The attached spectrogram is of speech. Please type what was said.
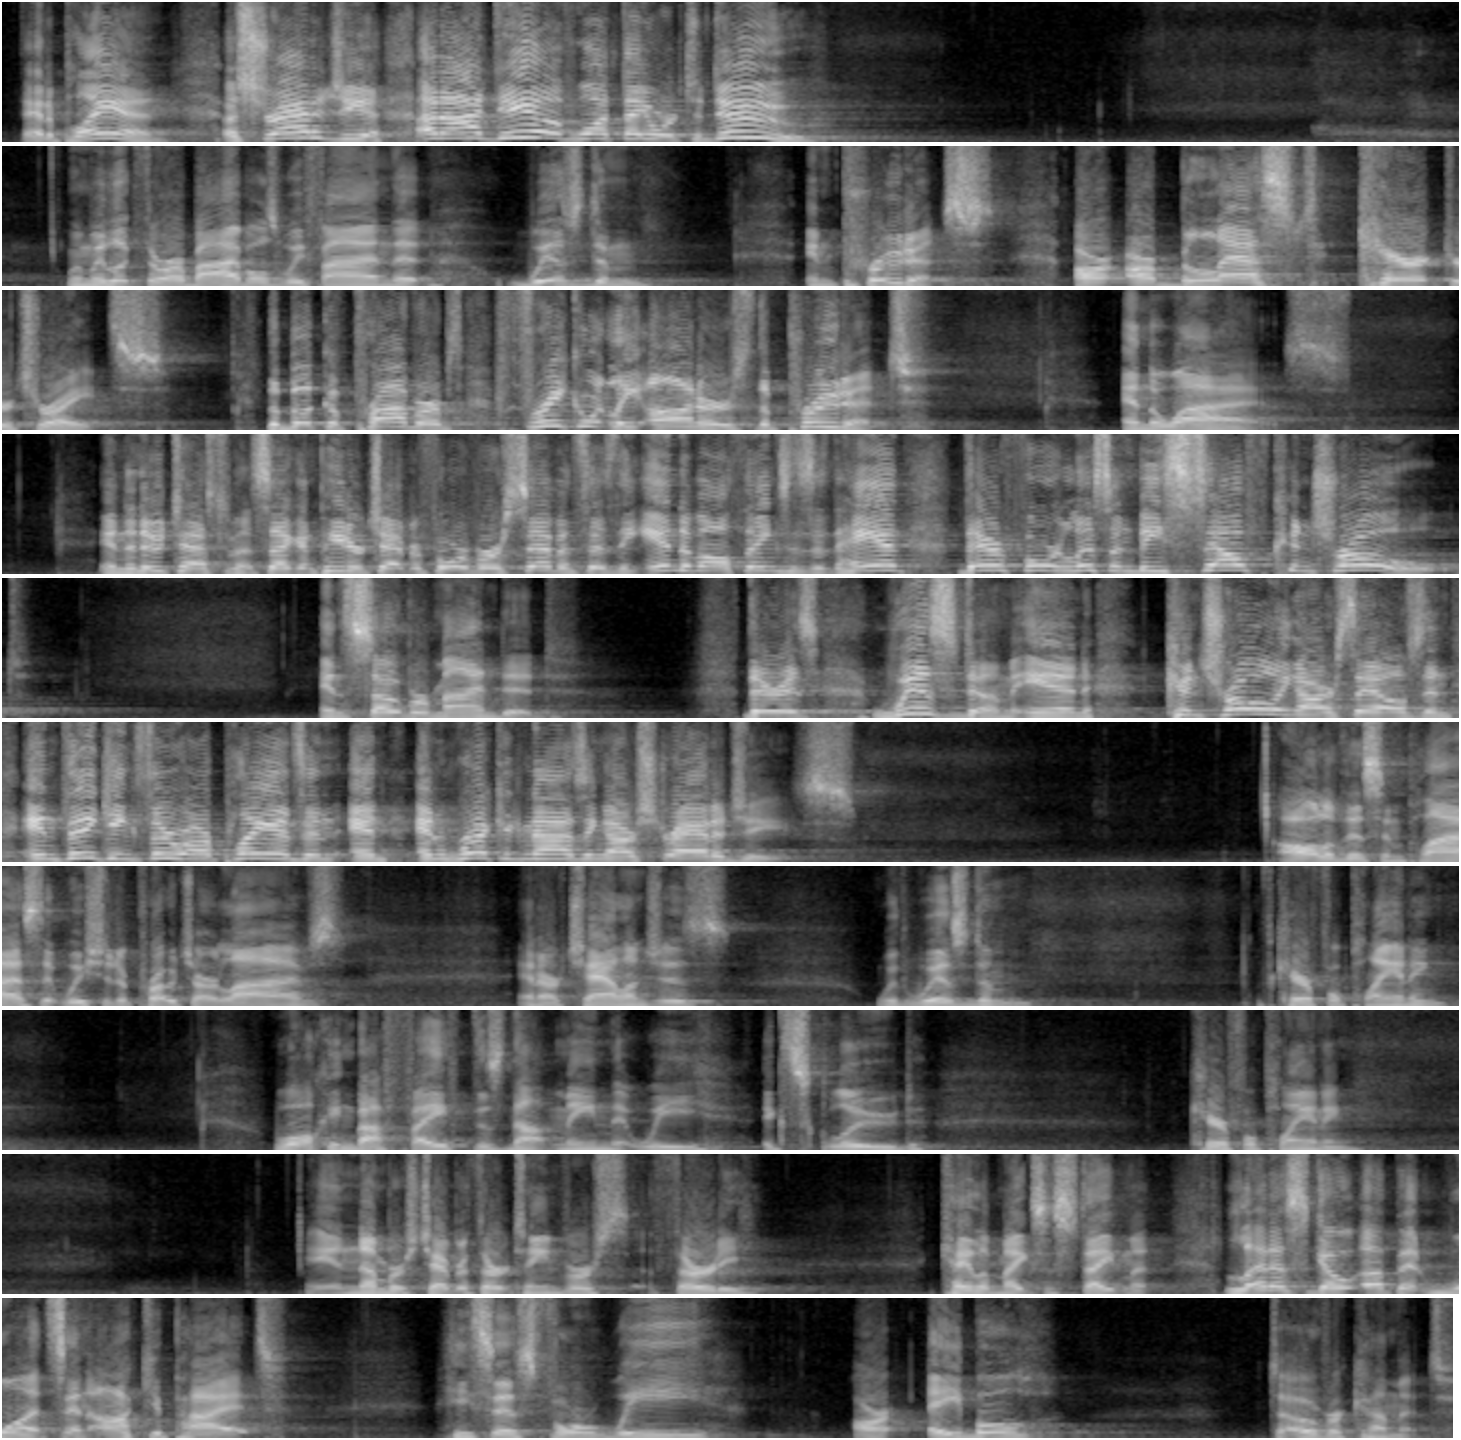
They had a plan, a strategy, an idea of what they were to do. When we look through our Bibles, we find that wisdom and prudence are, are blessed character traits. The book of Proverbs frequently honors the prudent and the wise. In the New Testament, 2 Peter chapter 4 verse 7 says the end of all things is at hand, therefore listen, be self-controlled and sober-minded. There is wisdom in controlling ourselves and, and thinking through our plans and, and, and recognizing our strategies. All of this implies that we should approach our lives and our challenges with wisdom, with careful planning. Walking by faith does not mean that we exclude careful planning. In Numbers chapter 13, verse 30, Caleb makes a statement let us go up at once and occupy it. He says, For we are able to overcome it.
